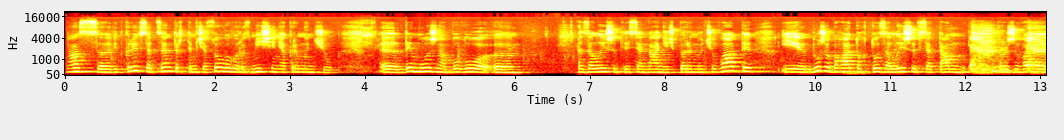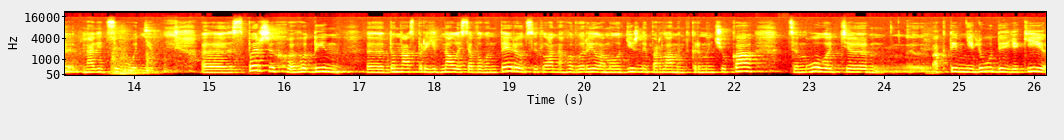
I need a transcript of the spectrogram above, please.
У нас е, відкрився центр тимчасового розміщення Кременчук, е, де можна було е, залишитися на ніч переночувати, і дуже багато хто залишився там і проживає навіть сьогодні. Е, З перших годин е, до нас приєдналися волонтери. От Світлана говорила, молодіжний парламент Кременчука. Це молодь, е, активні люди, які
